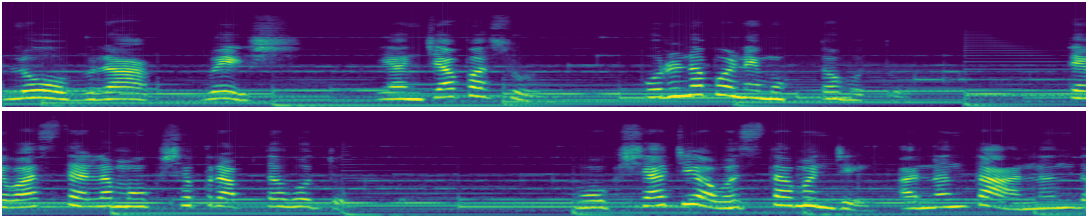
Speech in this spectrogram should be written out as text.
लोभ राग द्वेष यांच्यापासून पूर्णपणे मुक्त होतो तेव्हाच त्याला मोक्ष प्राप्त होतो. मोक्षाची अवस्था म्हणजे अनंत आनंद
